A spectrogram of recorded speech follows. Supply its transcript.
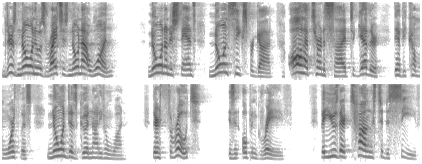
There's no one who is righteous, no, not one. No one understands, no one seeks for God. All have turned aside. Together they have become worthless. No one does good, not even one. Their throat is an open grave. They use their tongues to deceive.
